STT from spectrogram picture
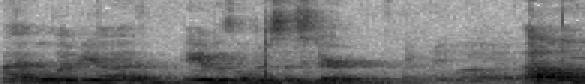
Hi, I'm Olivia, I'm Ava's older sister. Um,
